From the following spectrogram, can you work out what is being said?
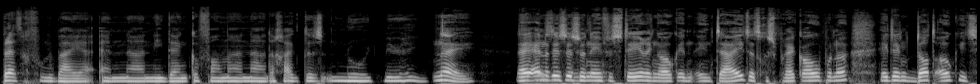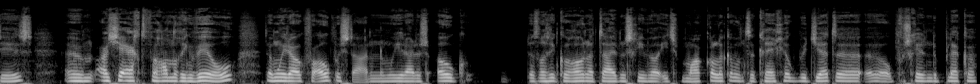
prettig voelen bij je. En eh, niet denken van, eh, nou, daar ga ik dus nooit meer heen. Nee. Nee, en het is dus een- een investering ook in, in tijd, het gesprek openen. Ik denk dat dat ook iets is. Ehm, als je echt verandering wil, dan moet je daar ook voor openstaan. En dan moet je daar dus ook, dat was in coronatijd misschien wel iets makkelijker, want dan kreeg je ook budgetten eh, op verschillende plekken.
